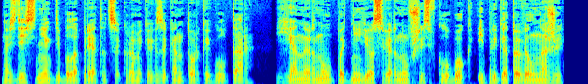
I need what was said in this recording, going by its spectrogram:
Но здесь негде было прятаться, кроме как за конторкой Гултара. Я нырнул под нее, свернувшись в клубок, и приготовил ножи.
